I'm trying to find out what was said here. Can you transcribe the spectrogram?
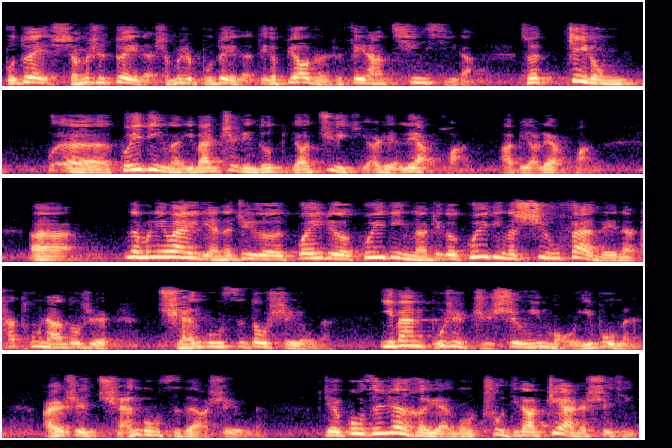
不对，什么是对的，什么是不对的？这个标准是非常清晰的。所以这种呃规定呢，一般制定都比较具体而且量化啊，比较量化。呃，那么另外一点呢，这个关于这个规定呢，这个规定的适用范围呢，它通常都是全公司都适用的，一般不是只适用于某一部门，而是全公司都要适用的。就公司任何员工触及到这样的事情，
